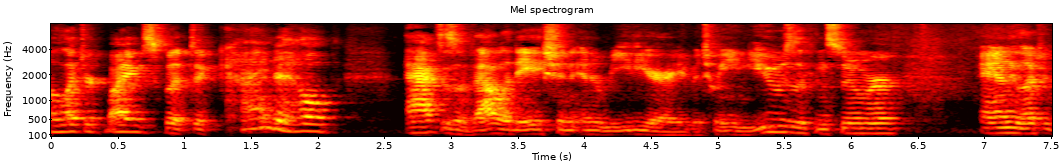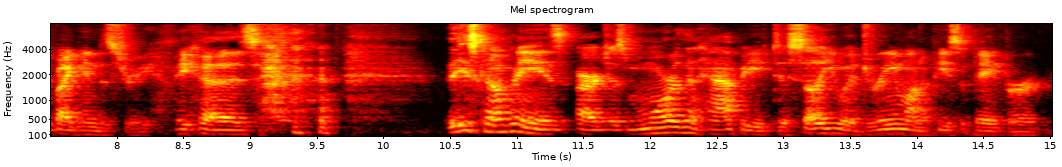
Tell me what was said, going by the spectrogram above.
electric bikes, but to kind of help act as a validation intermediary between you as the consumer and the electric bike industry because these companies are just more than happy to sell you a dream on a piece of paper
